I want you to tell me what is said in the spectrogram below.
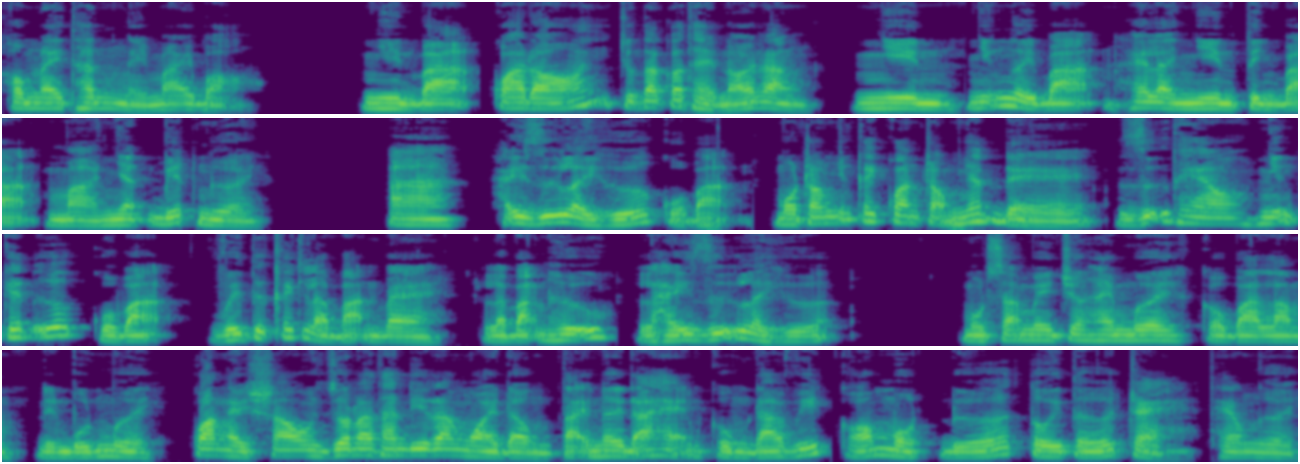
hôm nay thân ngày mai bỏ. Nhìn bạn, qua đó chúng ta có thể nói rằng nhìn những người bạn hay là nhìn tình bạn mà nhận biết người. A hãy giữ lời hứa của bạn. Một trong những cách quan trọng nhất để giữ theo những kết ước của bạn với tư cách là bạn bè, là bạn hữu là hãy giữ lời hứa. Một Sa-mê chương 20 câu 35 đến 40. Qua ngày sau, Jonathan đi ra ngoài đồng tại nơi đã hẹn cùng David có một đứa tôi tớ trẻ theo người.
